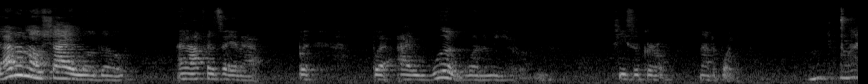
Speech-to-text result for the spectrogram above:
I don't know Shiloh though. I'm not gonna say that. But but I would want to meet her. She's a girl, not a boy. Okay.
